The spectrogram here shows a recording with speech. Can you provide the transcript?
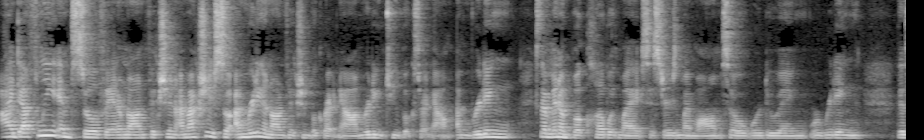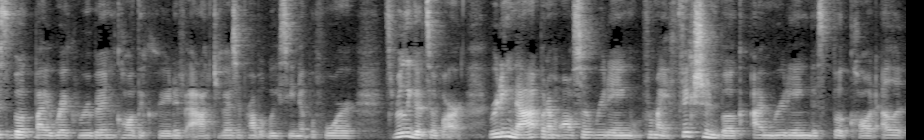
I definitely am still a fan of nonfiction. I'm actually so I'm reading a nonfiction book right now. I'm reading two books right now. I'm reading because I'm in a book club with my sisters and my mom. So we're doing we're reading this book by Rick Rubin called The Creative Act. You guys have probably seen it before. It's really good so far. Reading that, but I'm also reading for my fiction book. I'm reading this book called Ele-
